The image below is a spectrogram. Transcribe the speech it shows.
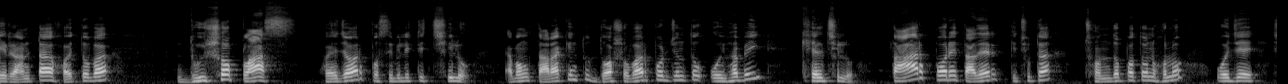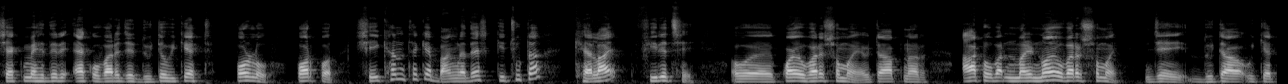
এই রানটা হয়তোবা দুইশো প্লাস হয়ে যাওয়ার পসিবিলিটি ছিল এবং তারা কিন্তু দশ ওভার পর্যন্ত ওইভাবেই খেলছিল। তারপরে তাদের কিছুটা ছন্দপতন হলো, ওই যে শেখ মেহেদির এক ওভারে যে দুইটা উইকেট পড়ল পরপর সেইখান থেকে বাংলাদেশ কিছুটা খেলায় ফিরেছে। কয় ওভারের সময়? ওইটা আপনার আট ওভার মানে নয় ওভারের সময় যে দুইটা উইকেট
